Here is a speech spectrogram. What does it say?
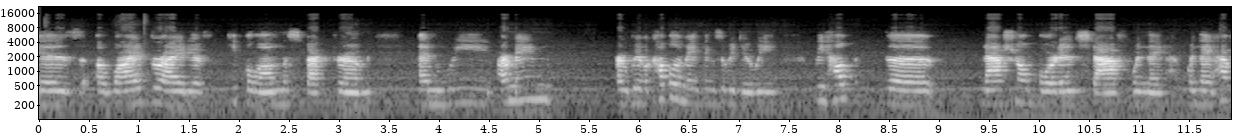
is a wide variety of people on the spectrum. And we, our main, or we have a couple of main things that we do. We we help the national board and staff when they when they have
